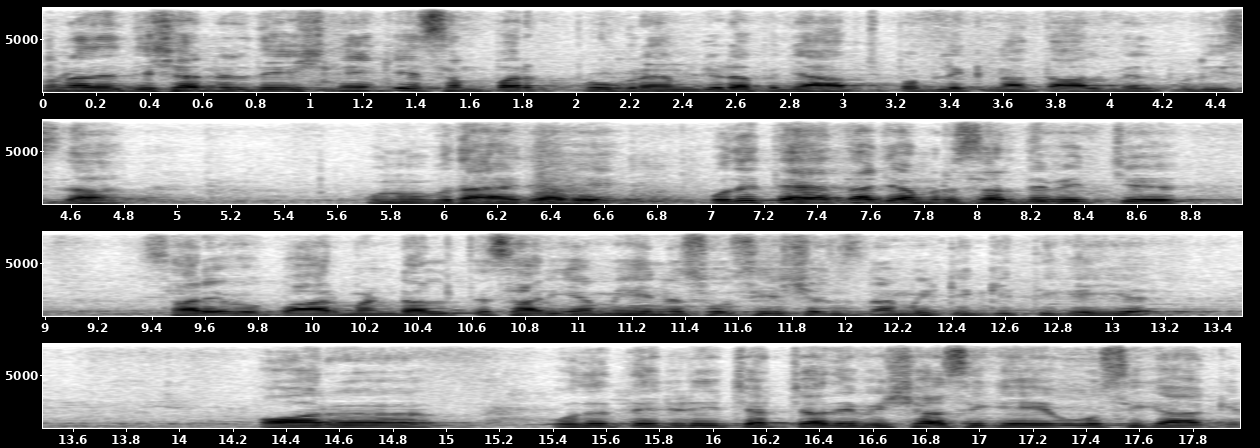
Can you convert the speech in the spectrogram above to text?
ਉਹਨਾਂ ਦੇ ਦਿਸ਼ਾ ਨਿਰਦੇਸ਼ ਨੇ ਕਿ ਸੰਪਰਕ ਪ੍ਰੋਗਰਾਮ ਜਿਹੜਾ ਪੰਜਾਬ 'ਚ ਪਬਲਿਕ ਨਾਲ ਤਾਲਮੇਲ ਪੁਲਿਸ ਦਾ, ਉਹਨੂੰ ਵਧਾਇਆ ਜਾਵੇ। ਉਹਦੇ ਤਹਿਤ ਅੱਜ ਅੰਮ੍ਰਿਤਸਰ ਦੇ ਵਿੱਚ ਸਾਰੇ ਵਪਾਰ ਮੰਡਲ ਤੇ ਸਾਰੀਆਂ ਮੇਨ ਐਸੋਸੀਏਸ਼ਨਸ ਨਾਲ ਮੀਟਿੰਗ ਕੀਤੀ ਗਈ ਹੈ। ਔਰ ਉਹਦੇ ਤੇ ਜਿਹੜੇ ਚਰਚਾ ਦੇ ਵਿਸ਼ਾ ਸੀਗੇ, ਉਹ ਸੀਗਾ ਕਿ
